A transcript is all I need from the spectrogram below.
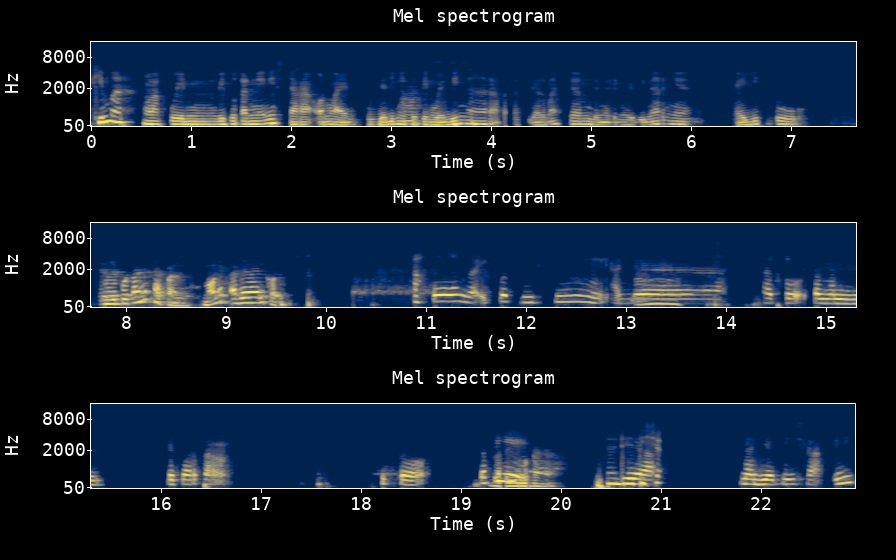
Himah ngelakuin liputannya ini secara online. Jadi ngikutin webinar apa segala macam, dengerin webinarnya kayak gitu. Tim liputannya siapa nih? Monik ada ikut? Aku nggak ikut di sini. Ada satu temen reporter itu. Tapi mana ya? dia bisa Nadia bisa. Ini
